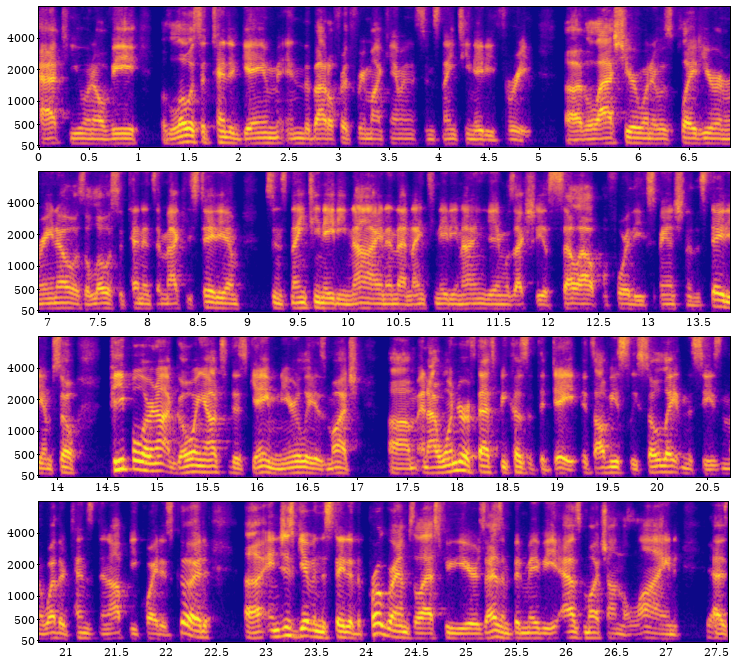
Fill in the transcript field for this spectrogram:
at UNLV, the lowest attended game in the Battle for the Fremont Cannon since 1983. Uh, the last year when it was played here in Reno was the lowest attendance at Mackay Stadium since 1989, and that 1989 game was actually a sellout before the expansion of the stadium. So people are not going out to this game nearly as much um, and I wonder if that's because of the date. It's obviously so late in the season. The weather tends to not be quite as good. Uh, and just given the state of the programs the last few years, hasn't been maybe as much on the line yeah. as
